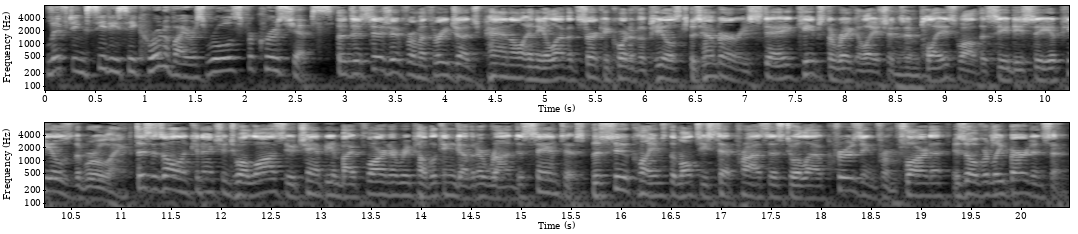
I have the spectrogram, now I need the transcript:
lifting CDC coronavirus rules for cruise ships. The decision from a three judge panel in the 11th Circuit Court of Appeals, the temporary stay keeps the regulations in place while the CDC appeals the ruling. This is all in connection to a lawsuit championed by Florida Republican Governor Ron DeSantis. The suit claims the multi step process to allow cruising from Florida is overly burdensome,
